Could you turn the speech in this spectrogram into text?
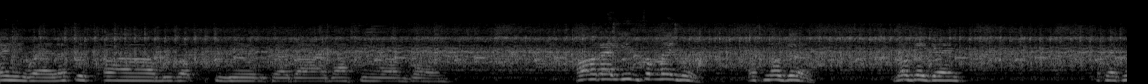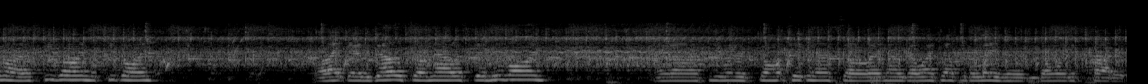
Anyway, let's just uh, move up to here because uh, I'm not seeing where I'm going. Oh my god, using some lasers. That's no good. No good, gang. Okay, come on, let's keep going, let's keep going. Alright, there we go. So now let's get move on. And uh, see where it's going, taking us. So right now we gotta watch out for the laser. We don't want to get spotted.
